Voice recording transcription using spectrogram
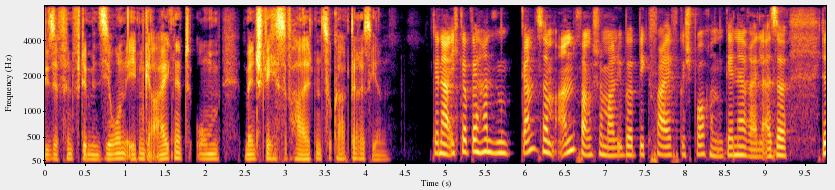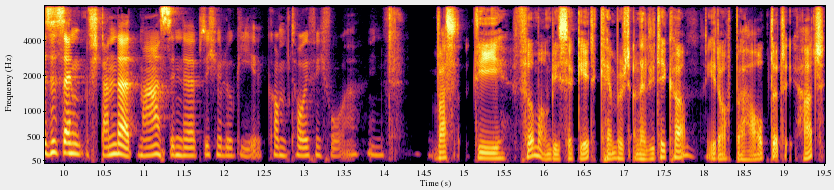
diese fünf Dimensionen eben geeignet, um menschliches Verhalten zu charakterisieren. Genau, ich glaube, wir hatten ganz am Anfang schon mal über Big Five gesprochen, generell. Also das ist ein Standardmaß in der Psychologie, kommt häufig vor. Was die Firma, um die es hier geht, Cambridge Analytica, jedoch behauptet hat,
